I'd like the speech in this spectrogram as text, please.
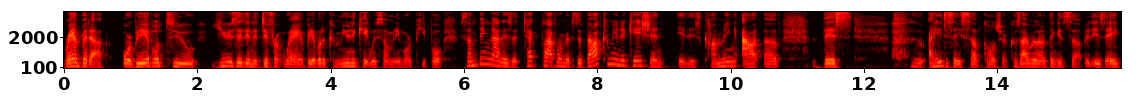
ramp it up or be able to use it in a different way or be able to communicate with so many more people. Something that is a tech platform, if it's about communication, it is coming out of this. I hate to say subculture because I really don't think it's sub. It is a,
